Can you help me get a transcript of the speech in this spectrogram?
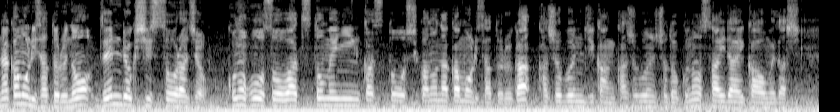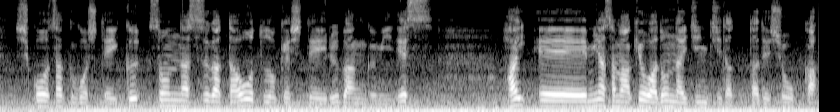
中森悟の全力疾走ラジオ。この放送は勤め人かつ投資家の中森悟が可処分時間可処分所得の最大化を目指し試行錯誤していくそんな姿をお届けしている番組です。はい、えー、皆様今日はどんな一日だったでしょうか。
